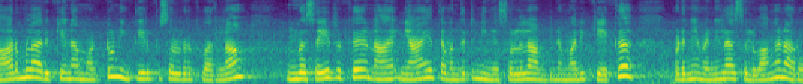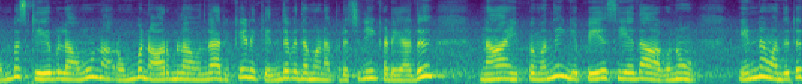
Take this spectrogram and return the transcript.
நார்மலாக இருக்கேன்னா மட்டும் நீ தீர்ப்பு சொல்கிறதுக்கு வரலாம். உங்கள் சைடு இருக்க நான் நியாயத்தை வந்துட்டு நீங்கள் சொல்லலாம் அப்படின்ற மாதிரி கேட்க உடனே வெண்ணிலா சொல்லுவாங்க நான் ரொம்ப ஸ்டேபிளாகவும் நான் ரொம்ப நார்மலாகவும் தான் இருக்கேன். எனக்கு எந்த விதமான பிரச்சனையும் கிடையாது. நான் இப்போ வந்து இங்கே பேசியே தான் ஆகணும். என்ன வந்துட்டு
